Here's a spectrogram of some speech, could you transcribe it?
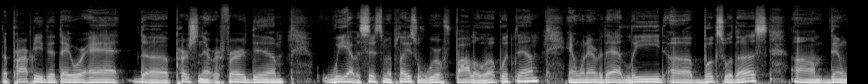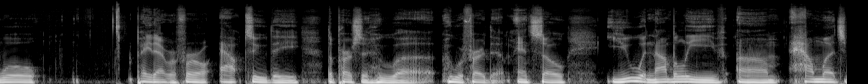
the property that they were at, the person that referred them. We have a system in place where we'll follow up with them, and whenever that lead uh, books with us, um, then we'll pay that referral out to the the person who uh, who referred them. And so you would not believe um, how much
